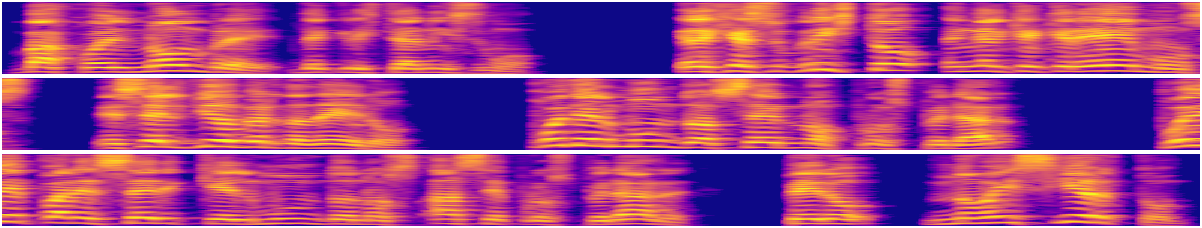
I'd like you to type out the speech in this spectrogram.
bajo el nombre de cristianismo. El Jesucristo en el que creemos es el Dios verdadero. ¿Puede el mundo hacernos prosperar? Puede parecer que el mundo nos hace prosperar, pero no es cierto.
